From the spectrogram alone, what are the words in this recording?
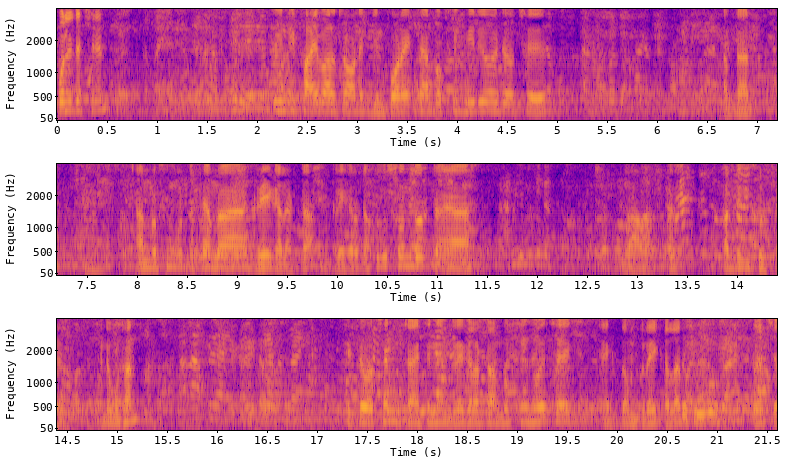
পলিটা ছিলেন? টোয়েন্টি ফাইভ আলট্রা অনেক দিন পরে একটা আনবক্সিং ভিডিও এটা হচ্ছে আপনার আনবক্সিং করতেছি আমরা গ্রে কালারটা গ্রে কালারটা খুবই সুন্দর বাহ, অর্ধেকই খুলছে। এটা উঠান। দেখতে পাচ্ছেন টাইটানিয়াম গ্রে কালারটা আনবক্সিং হয়েছে একদম গ্রে কালার। এটা হচ্ছে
